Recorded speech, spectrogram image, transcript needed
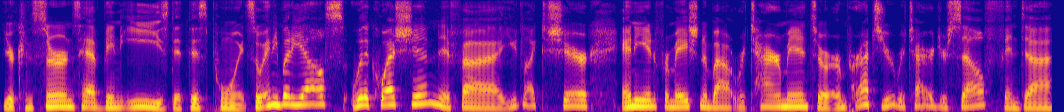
your concerns have been eased at this point. So, anybody else with a question, if uh, you'd like to share any information about retirement, or, or perhaps you're retired yourself, and uh,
